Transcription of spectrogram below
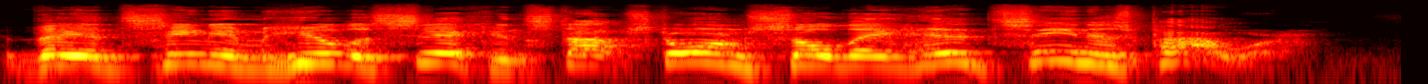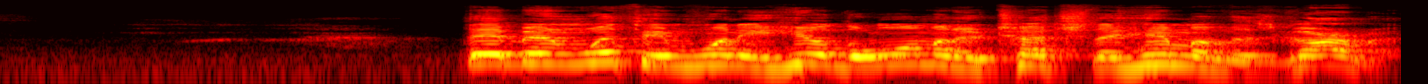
They had seen him heal the sick and stop storms, so they had seen his power. They had been with him when he healed the woman who touched the hem of his garment.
